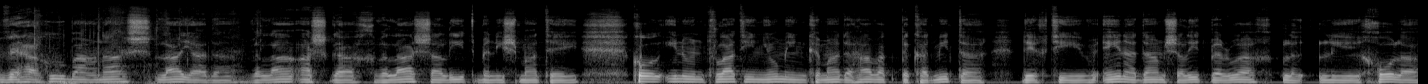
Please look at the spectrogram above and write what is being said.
וההוא ברנש לה ידה, ולה אשגח, ולה שליט בנשמתי, כל אינון תלתין יומין כמה דהבק בקדמיתא, דכתיב, אין אדם שליט ברוח לכלה,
